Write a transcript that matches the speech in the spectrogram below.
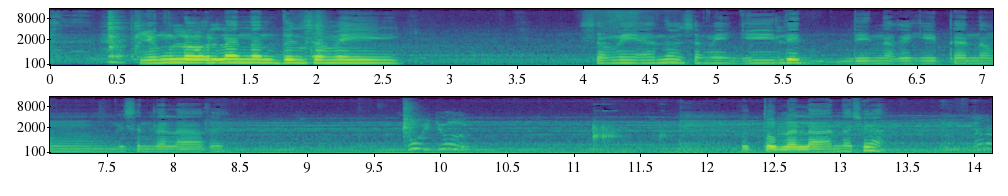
yung lola nandun sa may, sa may ano, sa may gilid, di nakikita ng isang lalaki. Uy, Jude! Tutulala na siya. Ano?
